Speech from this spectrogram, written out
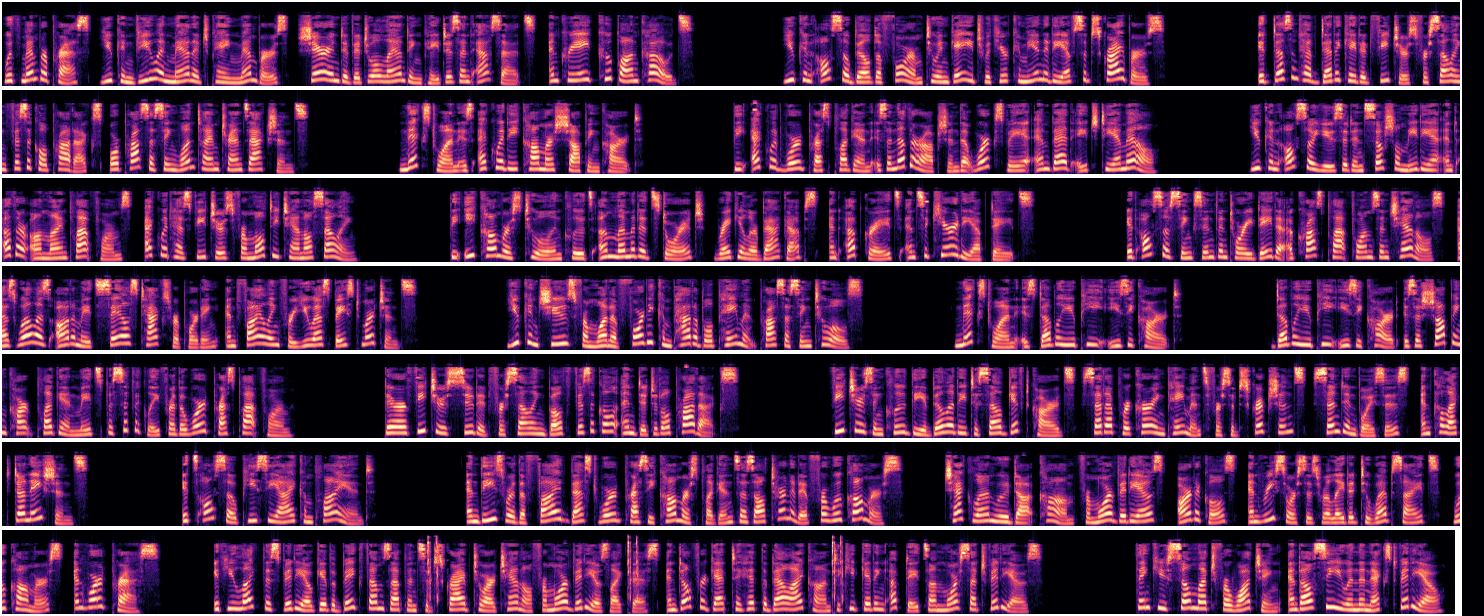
With MemberPress, you can view and manage paying members, share individual landing pages and assets, and create coupon codes. You can also build a forum to engage with your community of subscribers. It doesn't have dedicated features for selling physical products or processing one-time transactions. Next one is Ecwid e-commerce shopping cart. The Ecwid WordPress plugin is another option that works via embed HTML. You can also use it in social media and other online platforms. Ecwid has features for multi-channel selling. The e-commerce tool includes unlimited storage, regular backups, and upgrades and security updates. It also syncs inventory data across platforms and channels, as well as automates sales tax reporting and filing for US-based merchants. You can choose from one of 40 compatible payment processing tools. Next one is WP EasyCart. WP EasyCart is a shopping cart plugin made specifically for the WordPress platform. There are features suited for selling both physical and digital products. Features include the ability to sell gift cards, set up recurring payments for subscriptions, send invoices, and collect donations. It's also PCI compliant. And these were the 5 best WordPress e-commerce plugins as alternative for WooCommerce. Check learnwoo.com for more videos, articles, and resources related to websites, WooCommerce, and WordPress. If you like this video give a big thumbs up and subscribe to our channel for more videos like this and don't forget to hit the bell icon to keep getting updates on more such videos. Thank you so much for watching and I'll see you in the next video.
